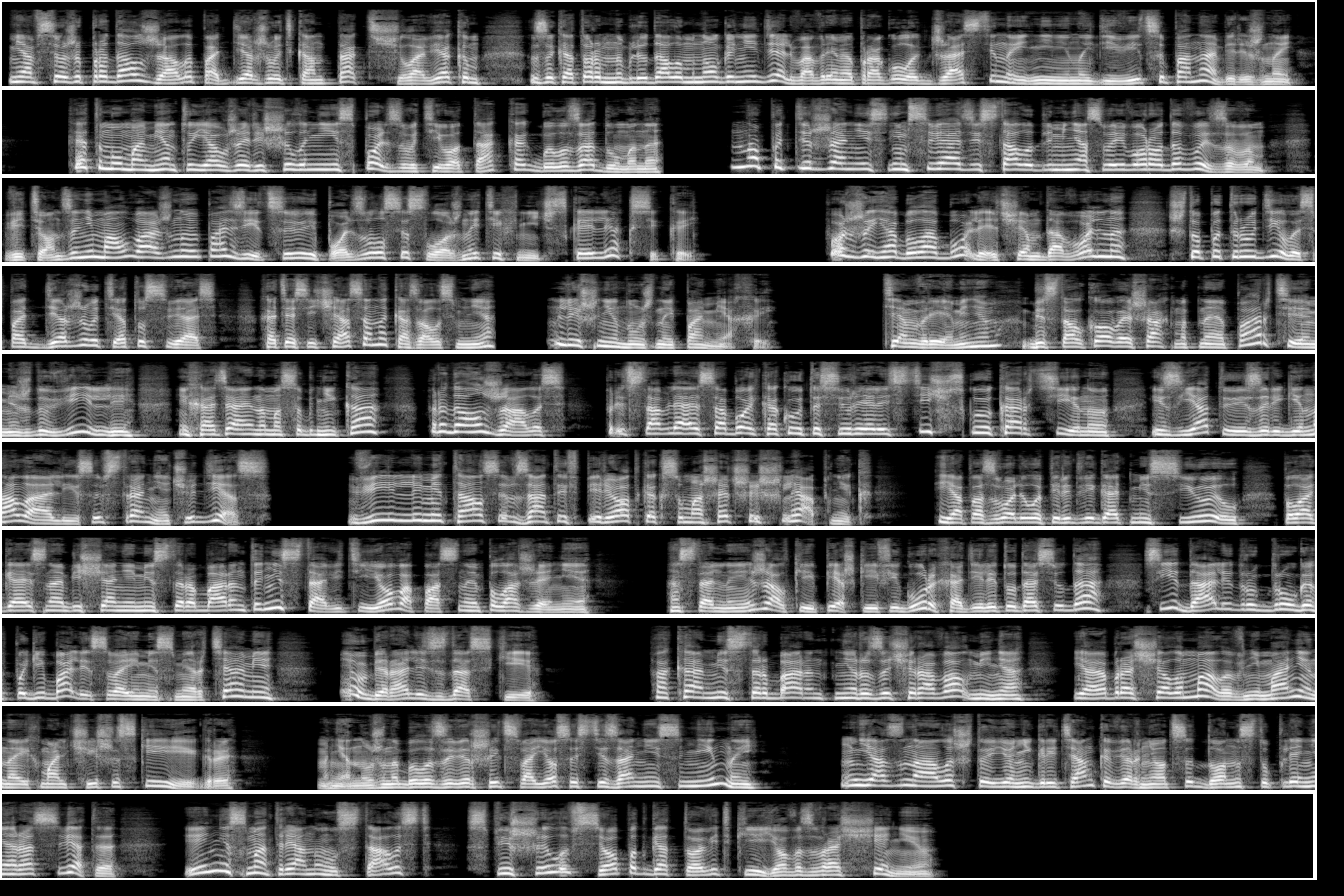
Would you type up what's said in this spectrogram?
Я все же продолжала поддерживать контакт с человеком, за которым наблюдала много недель во время прогулок Джастина и Нининой девицы по набережной. К этому моменту я уже решила не использовать его так, как было задумано, но поддержание с ним связи стало для меня своего рода вызовом, ведь он занимал важную позицию и пользовался сложной технической лексикой. Позже я была более чем довольна, что потрудилась поддерживать эту связь, хотя сейчас она казалась мне лишь ненужной помехой. Тем временем бестолковая шахматная партия между Вилли и хозяином особняка продолжалась, представляя собой какую-то сюрреалистическую картину, изъятую из оригинала Алисы в «Стране чудес». Вилли метался взад и вперед, как сумасшедший шляпник. Я позволила передвигать мисс Сьюэлл, полагаясь на обещание мистера Баррента не ставить ее в опасное положение. Остальные жалкие пешки и фигуры ходили туда-сюда, съедали друг друга, погибали своими смертями и убирались с доски. Пока мистер Баррент не разочаровал меня, я обращала мало внимания на их мальчишеские игры. Мне нужно было завершить свое состязание с Ниной. Я знала, что ее негритянка вернется до наступления рассвета, и, несмотря на усталость, спешила все подготовить к ее возвращению.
